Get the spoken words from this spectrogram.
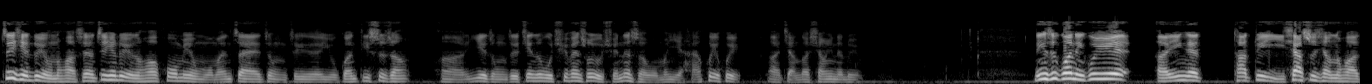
这些内容的话，实际上这些内容的话，后面我们在这种这个有关第四章啊业主这个建筑物区分所有权的时候，我们也还会会啊讲到相应的内容。临时管理规约啊，应该他对以下事项的话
